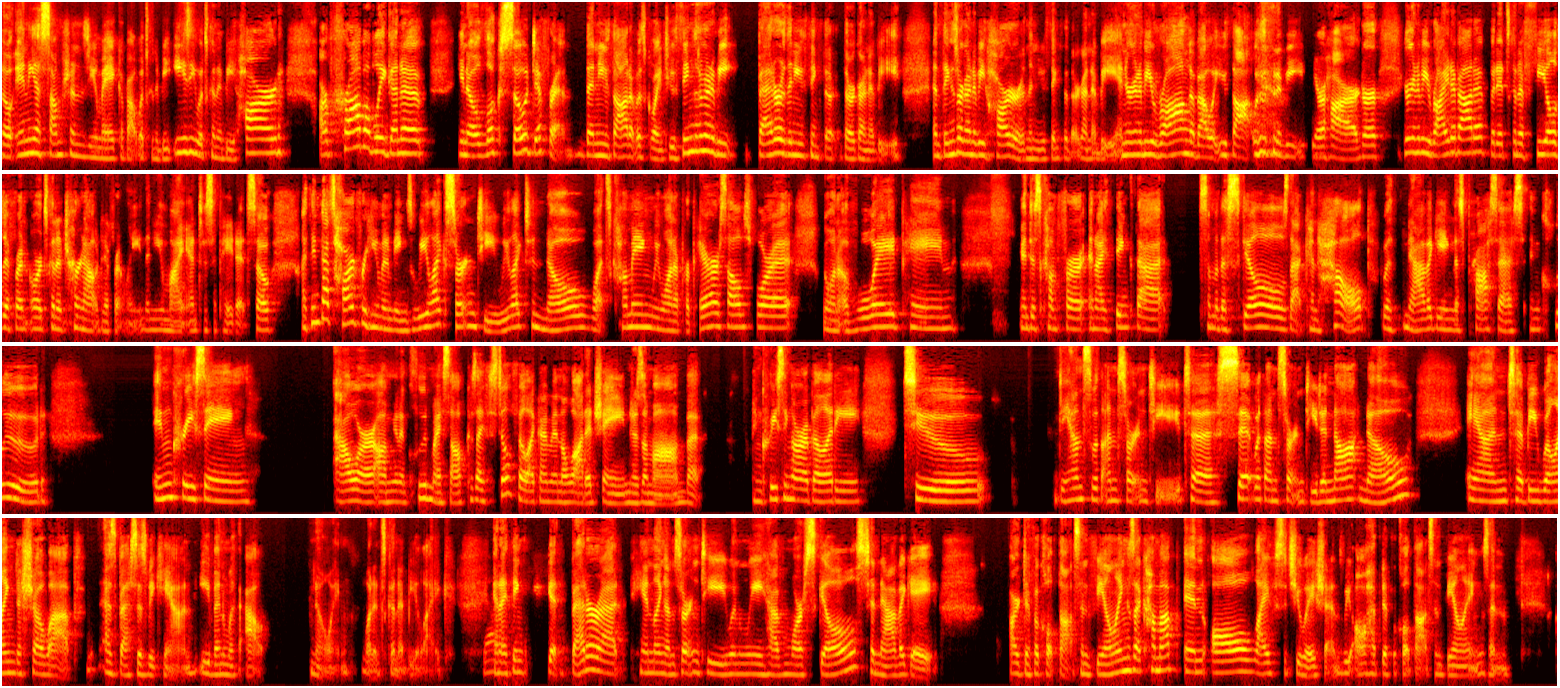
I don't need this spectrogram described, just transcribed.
So, any assumptions you make about what's going to be easy, what's going to be hard, are probably going to, you know, look so different than you thought it was going to. Things are going to be better than you think that they're going to be, and things are going to be harder than you think that they're going to be. And you're going to be wrong about what you thought was going to be easy or hard, or you're going to be right about it, but it's going to feel different, or it's going to turn out differently than you might anticipate it. So, I think that's hard for human beings. We like certainty. We like to know what's coming. We want to prepare ourselves for it. We want to avoid pain and discomfort. And I think that some of the skills that can help with navigating this process include increasing our, I'm going to include myself because I still feel like I'm in a lot of change as a mom, but increasing our ability to dance with uncertainty, to sit with uncertainty, to not know, and to be willing to show up as best as we can, even without knowing what it's going to be like. Yeah. And I think we get better at handling uncertainty when we have more skills to navigate our difficult thoughts and feelings that come up in all life situations. We all have difficult thoughts and feelings. And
